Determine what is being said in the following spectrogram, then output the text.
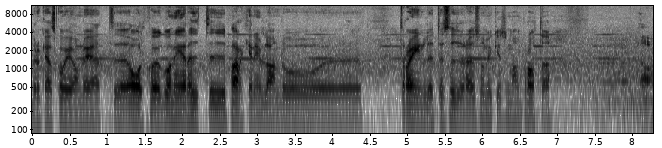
brukar skoja om det att eh, Alsjö går ner hit i parken ibland och eh, drar in lite syre så mycket som man pratar. Ja.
